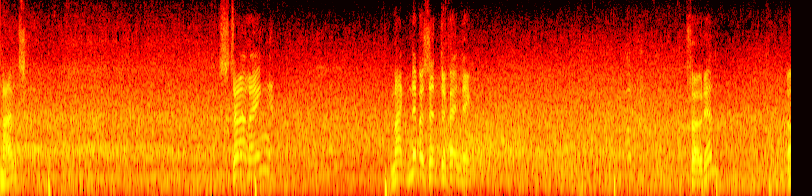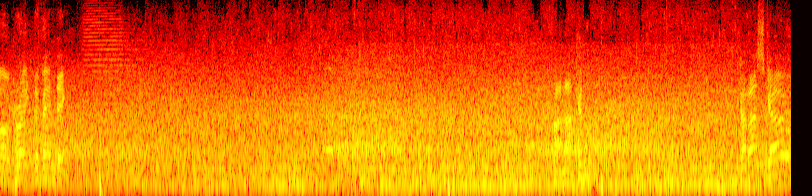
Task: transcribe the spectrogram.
Mount. Sterling. Magnificent defending. Foden. Oh, great defending. Vanaken. Carrasco.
